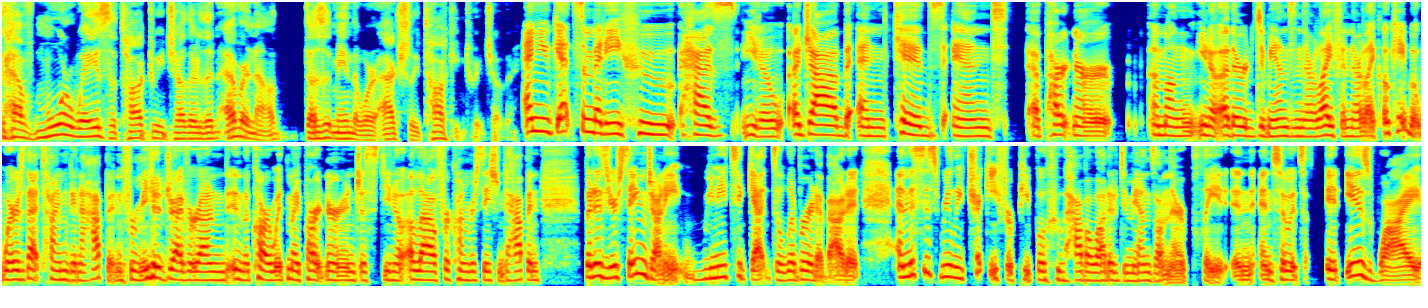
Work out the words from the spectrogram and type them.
have more ways to talk to each other than ever now doesn't mean that we're actually talking to each other. And you get somebody who has, you know, a job and kids and a partner among you know other demands in their life and they're like okay but where's that time going to happen for me to drive around in the car with my partner and just you know allow for conversation to happen? But as you're saying johnny we need to get deliberate about it. And this is really tricky for people who have a lot of demands on their plate and and so it's it is why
